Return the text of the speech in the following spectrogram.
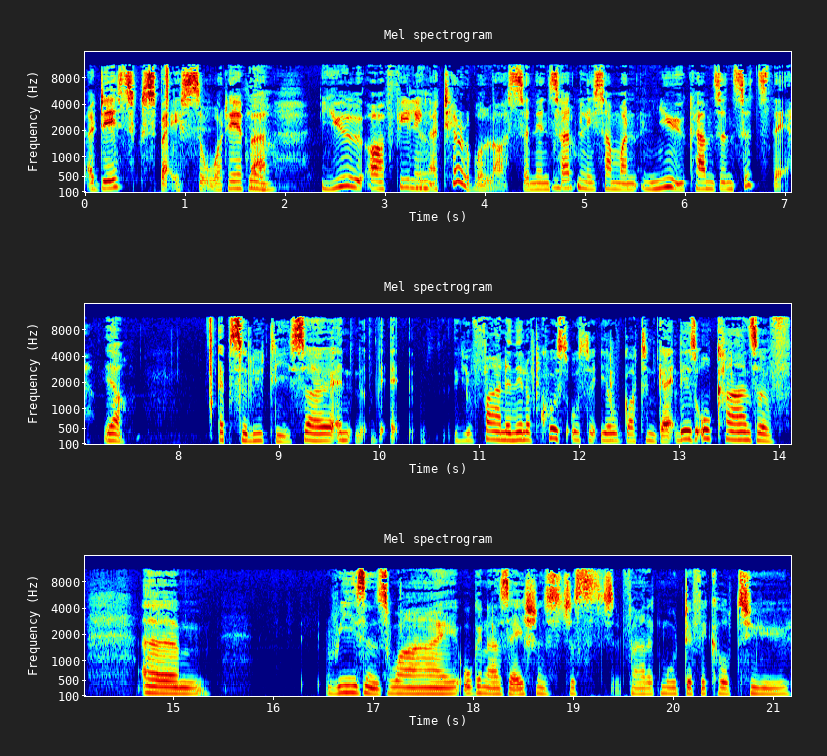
a desk space or whatever, Yeah. You are feeling a terrible loss and then suddenly someone new comes and sits there. Yeah, absolutely. So, and you find, and then of course also ill-gotten gain. There's all kinds of um, reasons why organizations just find it more difficult to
